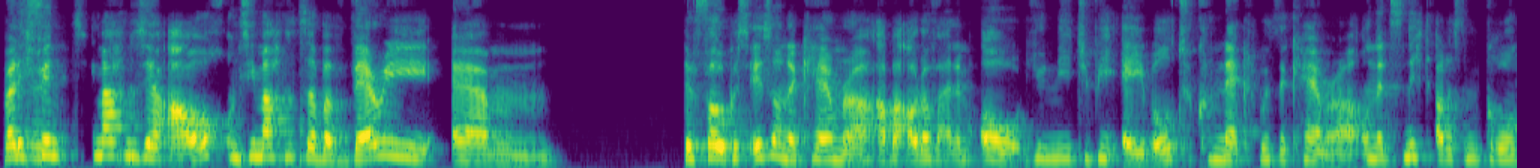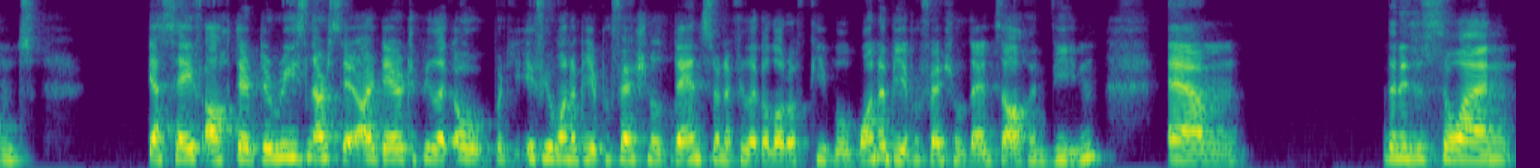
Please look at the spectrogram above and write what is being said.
Weil ich finde, sie machen es ja auch und sie machen es aber very, um, the focus is on the camera, aber out of einem, oh, you need to be able to connect with the camera. Und jetzt nicht aus dem Grund, ja, safe auch, there, the reason are, are there to be like, oh, but if you want to be a professional dancer, and I feel like a lot of people want to be a professional dancer, auch in Wien, um, dann ist es so ein,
